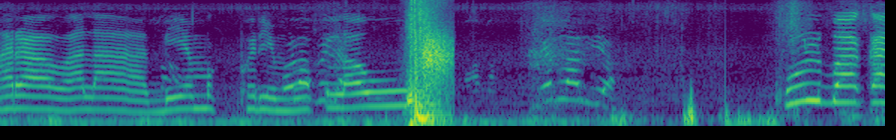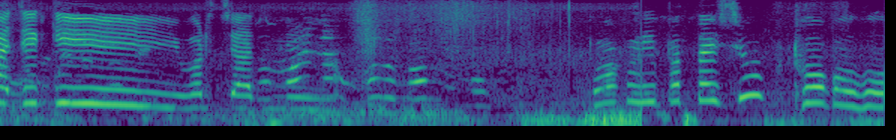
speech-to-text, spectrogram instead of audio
મારા વાલા બે મગફળી મોકલાવું. ફૂલ બાકા જીકી વરસાદની. ઠોકણી પતાઈ શું ઠોકો હો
